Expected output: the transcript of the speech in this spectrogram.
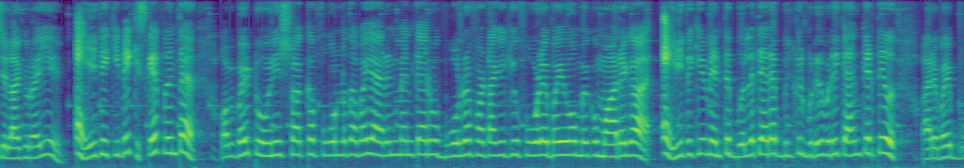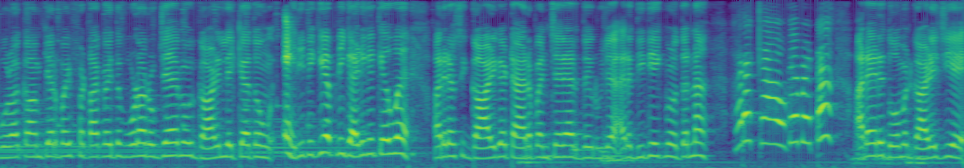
चिल्ला क्यों रही है अरे देखिए भाई किसका फ़ोन था? अबे भाई टोनी स्टार्क का फ़ोन था भाई आयरन मैन का यार वो बोल रहा है फटाके क्यों फोड़े भाई वो मेरे को मारेगा। अरे देखिए मैंने तो बोला था यार बिल्कुल बुरे बुरे काम करते हो। अरे भाई बुरा काम किया भाई फटाका ही तो फोड़ा रुक जाए मैं गाड़ी लेके आता हूँ। अरे देखिए अपनी गाड़ी का क्या हुआ है? अरे उसकी गाड़ी का टायर पंचर है यार देख रुक जाए। अरे दीदी एक मिनट उतरना। अरे क्या हो गया बेटा? अरे अरे दो मिनट गाड़ी चाहिए।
